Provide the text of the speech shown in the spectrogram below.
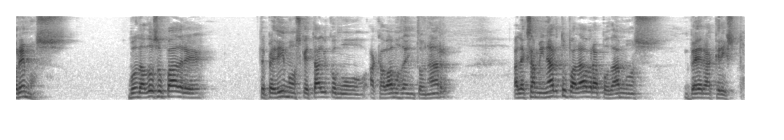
Oremos. Bondadoso Padre, te pedimos que tal como acabamos de entonar, al examinar tu palabra podamos ver a Cristo,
